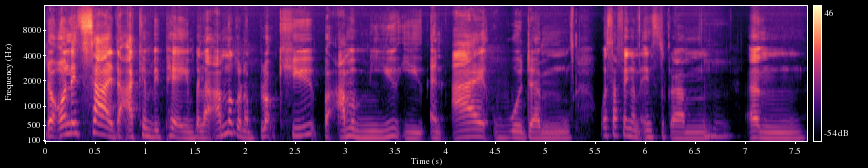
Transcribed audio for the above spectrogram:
The only side that I can be petty and be like, I'm not gonna block you, but I'm gonna mute you. And I would um what's that thing on Instagram? Mm-hmm. Um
